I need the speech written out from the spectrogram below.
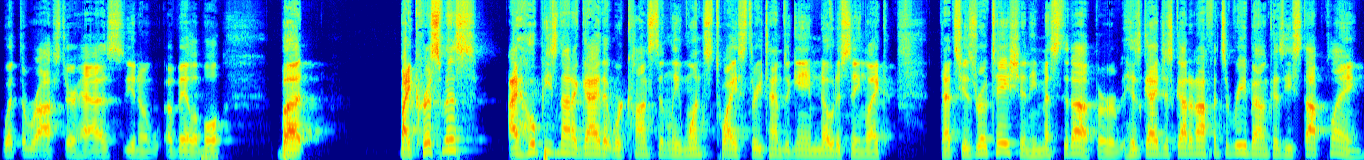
what the roster has, you know, available. But by Christmas, I hope he's not a guy that we're constantly once, twice, three times a game noticing like that's his rotation. He messed it up, or his guy just got an offensive rebound because he stopped playing.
